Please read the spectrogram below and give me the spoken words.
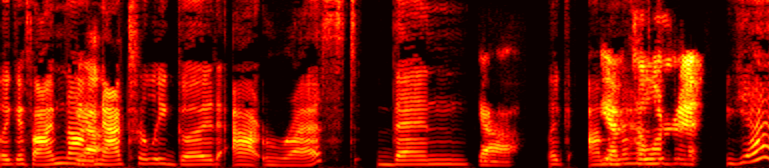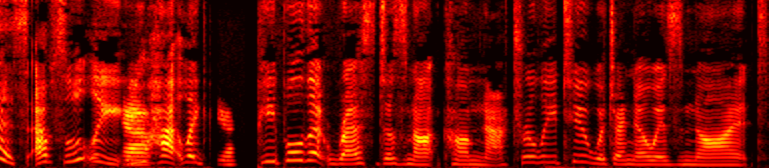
like if I'm not yeah. naturally good at rest, then yeah, like I'm you gonna have to learn it. Yes, absolutely. Yeah. You have like yeah. people that rest does not come naturally to, which I know is not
